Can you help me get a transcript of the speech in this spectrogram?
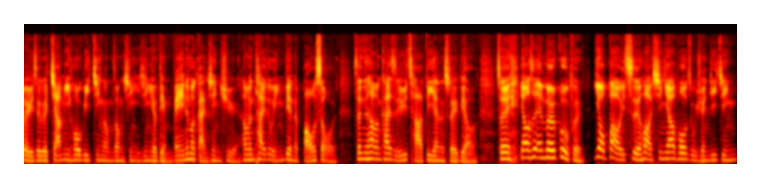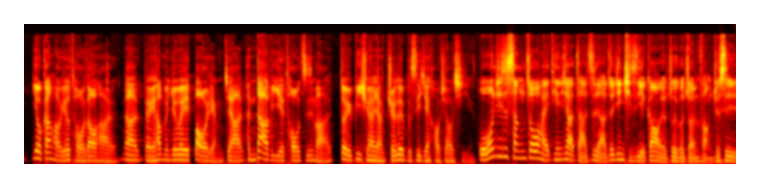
对于这个加密货币金融中心已经有点没那么感兴趣了，他们态度已经变得保守了，甚至他们开始去查币安的水表。所以，要是 Amber Group 又爆一次的话，新加坡主权基金又刚好又投到它了，那等于他们就被爆了两家很大笔的投资嘛。对于币圈来讲，绝对不是一件好消息。我忘记是商周还是天下杂志啊，最近其实也刚好有做一个专访，就是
